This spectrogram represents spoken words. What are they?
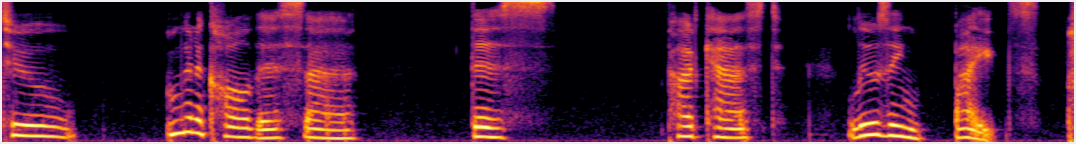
to. I'm gonna call this uh, this podcast "Losing Bites."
